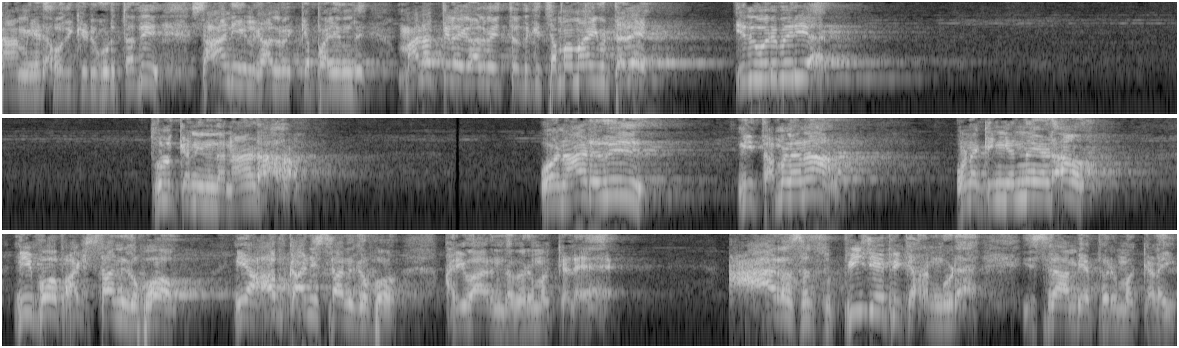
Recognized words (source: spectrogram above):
நாம் இடஒதுக்கீடு கொடுத்தது சாணியில் கால் வைக்க பயந்து மலத்திலே கால் வைத்ததுக்கு சமமாய் விட்டதே இது ஒரு பெரியார். துலுக்கன் இந்த நாடா? ஓ நாடு நீ தமிழனா? உனக்கு இங்க என்ன இடம்? நீ போ பாகிஸ்தானுக்கு போ. நீ ஆப்கானிஸ்தானுக்கு போ. அறிவார்ந்த பெருமக்களே ஆர்எஸ்எஸ் பிஜேபி காரன் கூட இஸ்லாமிய பெருமக்களை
